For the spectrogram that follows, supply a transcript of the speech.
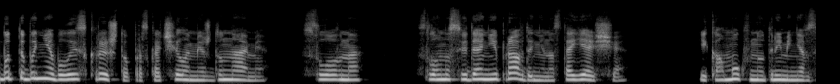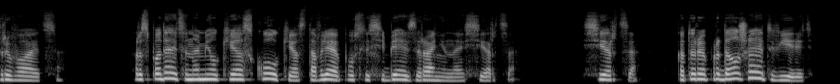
будто бы не было искры, что проскочило между нами, словно... словно свидание и правда не настоящее. И комок внутри меня взрывается. Распадается на мелкие осколки, оставляя после себя израненное сердце. Сердце, которое продолжает верить,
